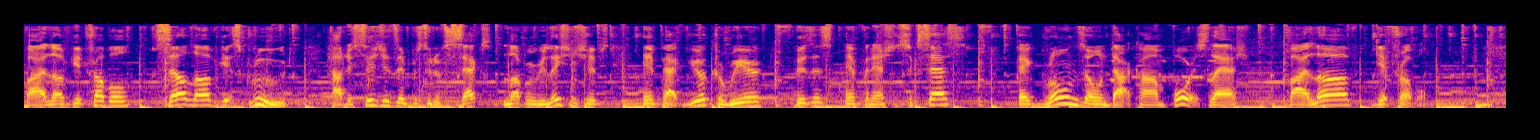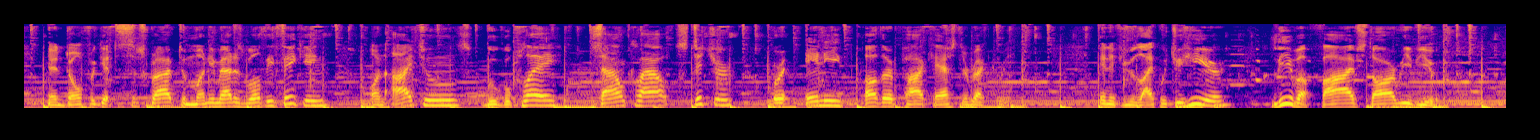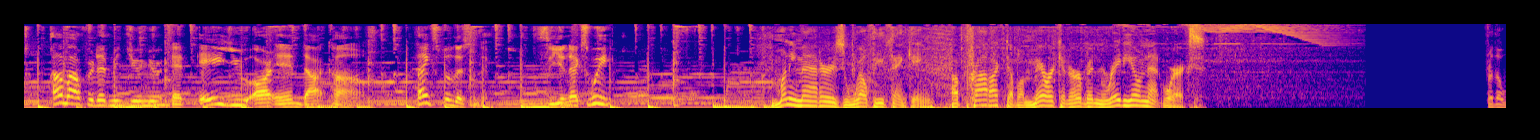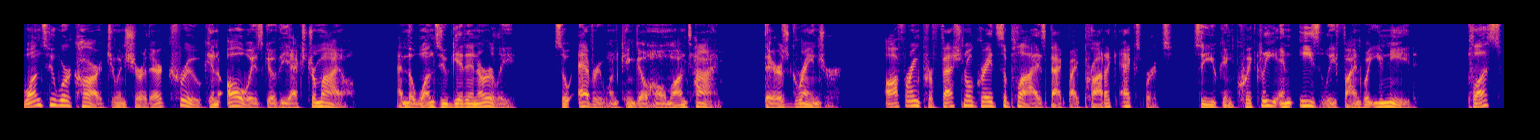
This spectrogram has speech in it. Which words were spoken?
Buy Love Get Trouble, Sell Love Get Screwed how decisions in pursuit of sex, love, and relationships impact your career, business, and financial success at grownzone.com forward slash buy love, get trouble. And don't forget to subscribe to Money Matters Wealthy Thinking on iTunes, Google Play, SoundCloud, Stitcher, or any other podcast directory. And if you like what you hear, leave a five star review. I'm Alfred Edmond Jr. at AURN.com. Thanks for listening. See you next week. Money Matters Wealthy Thinking, a product of American Urban Radio Networks. For the ones who work hard to ensure their crew can always go the extra mile, and the ones who get in early so everyone can go home on time, there's Grainger, offering professional grade supplies backed by product experts so you can quickly and easily find what you need. Plus,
